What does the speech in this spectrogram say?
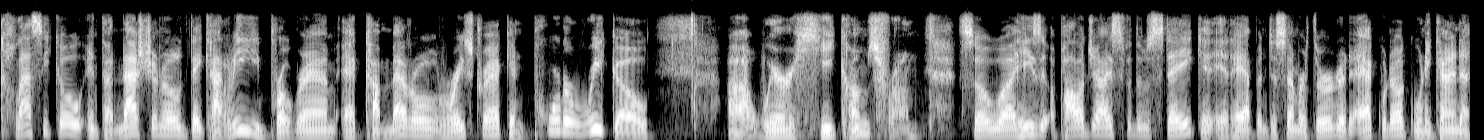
Clásico Internacional de Caribe program at Camarero Racetrack in Puerto Rico uh, where he comes from. So uh, he's apologized for the mistake. It, it, happened December 3rd at Aqueduct when he kind of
